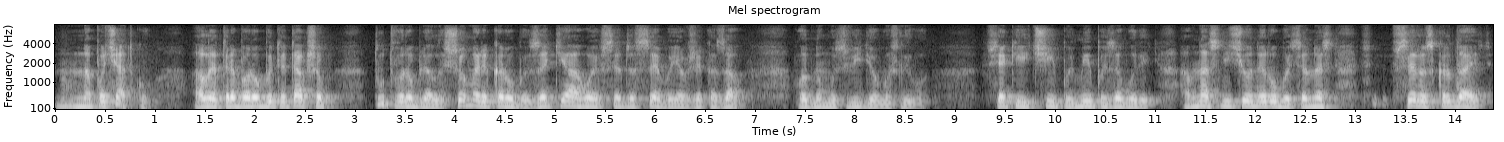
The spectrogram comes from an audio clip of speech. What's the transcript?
на початку. Але треба робити так, щоб тут виробляли. Що Америка робить? Затягує все до себе, я вже казав в одному з відео, можливо. Всякі чіпи, міпи заводять. А в нас нічого не робиться, в нас все розкрадають.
